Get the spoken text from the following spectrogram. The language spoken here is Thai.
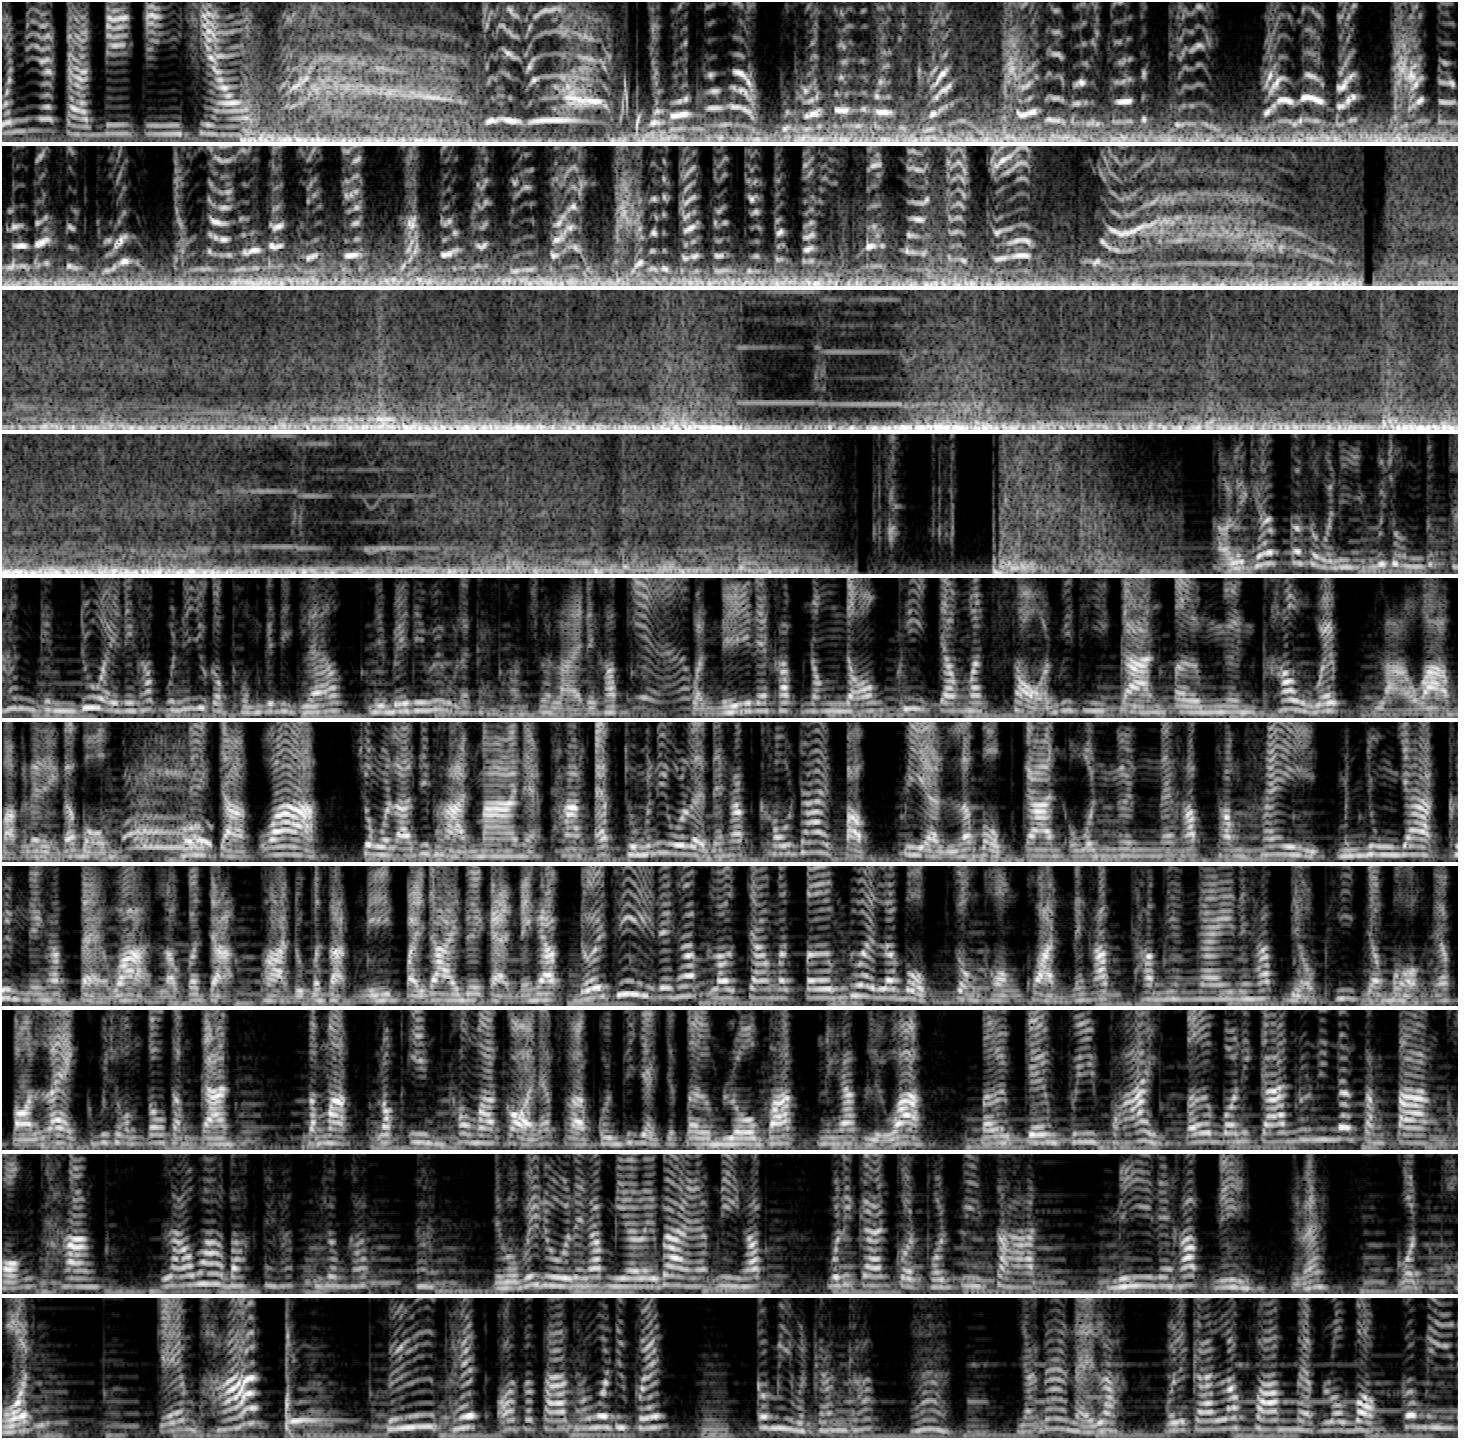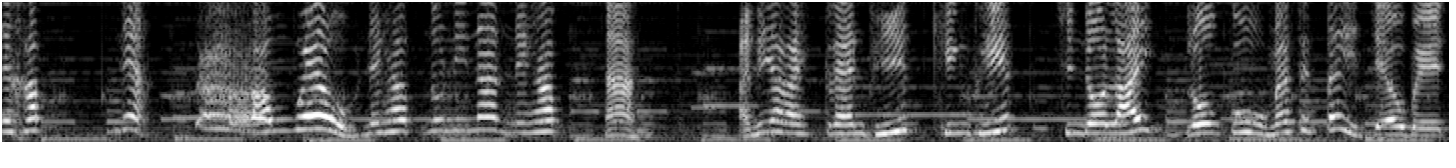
วันนี้อากาศดีจริงเชียวอ้าช่วยด้วย อย่าบอกนะว่าภูเขาไฟระเบิดอีกครั้งเปิดให้บริการสักทีเราว่าบักร้านเติมโลบักสุดคุ้มจำหน่ายโลบักเลนเจ็ดรับเติมเพชรฟรีไฟ และบริการ เอาเลยครับ ก็สวัสดีคุณผู้ชมทุกท่านกันด้วยนะครับ วันนี้อยู่กับผมกันอีกแล้วในเบดี้วิลและการความชั่วร้ายนะครับวันนี้นะครับน้องๆพี่จะมาสอนวิธีการเติมเงินเข้าเว็บลาวาบักนั่นเองครับผม เนื่องจากว่า ช่วงเวลาที่ผ่านมาเนี่ยทางแอป t o Money Wallet นะครับเขาได้ปรับเปลี่ยนระบบการโอนเงินนะครับทำให้มันยุ่งยากขึ้นนะครับ แต่ว่าเราก็จะผ่านอุปสรรคนี้ไปได้ด้วยกันนะครับ โดยที่นะครับเราจะมาเติมด้วยระบบส่งของขวัญนะครับทำยังไงนะครับ เดี๋ยวพี่จะบอกนะครับตอนแรกคุณผู้ชมต้องทำการสมัครล็อกอินเข้ามาก่อนนะครับสำหรับคนที่อยากจะเติมโลบัคนะครับหรือว่าเติมเกมฟรีไฟล์เติมบริการนู่นนี่นั่นต่างๆ ของทางลาวาบัคนะครับคุณผู้ชมครับ เดี๋ยวผมให้ดูนะครับมีอะไรบ้างนะครับนี่ครับ บริการกดผลปีศาจมีนะครับนี่เห็นไหมกดผลเกมพาร์ทซื้อเพชรออสตาทาวเวอร์ดิเฟนก็มีเหมือนกันครับอะอยากได้ไหนล่ะ บริการรับฟาร์มแมปโลบอกก็มีนะครับ เนี่ยปั๊มเวลนะครับนู่นนี่นั่นนะครับอะอันนี้อะไรแกรนพีทคิงพีท ชินโดไลท์โลกูแมสซิตี้เจลเบด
